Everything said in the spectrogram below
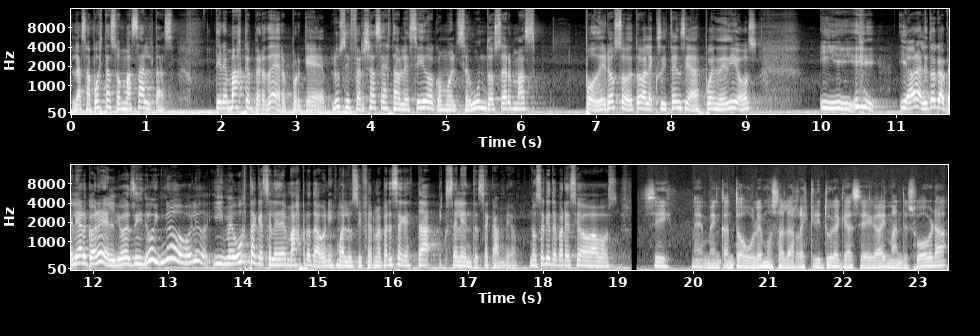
las apuestas son más altas. Tiene más que perder, porque Lucifer ya se ha establecido como el segundo ser más poderoso de toda la existencia después de Dios. Y, y ahora le toca pelear con él. Y vos decís, uy, no, boludo. Y me gusta que se le dé más protagonismo a Lucifer. Me parece que está excelente ese cambio. No sé qué te pareció a vos. Sí, me, encantó. Volvemos a la reescritura que hace Gaiman de su obra.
